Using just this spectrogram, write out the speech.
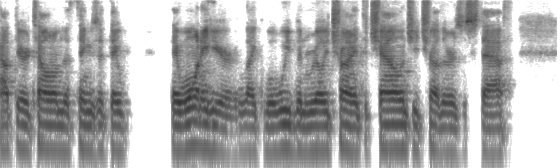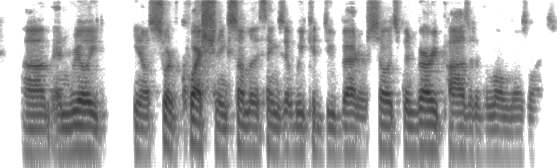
out there telling them the things that they they want to hear. Like, well, we've been really trying to challenge each other as a staff um, and really, you know, sort of questioning some of the things that we could do better. So it's been very positive along those lines.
